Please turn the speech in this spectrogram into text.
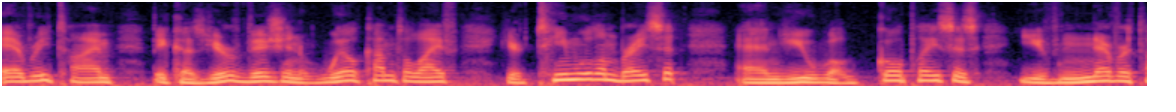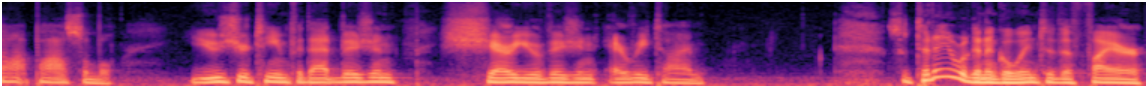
every time because your vision will come to life, your team will embrace it, and you will go places you've never thought possible. Use your team for that vision, share your vision every time. So today we're going to go into the fire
